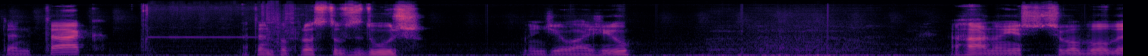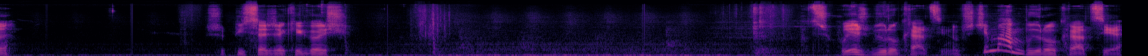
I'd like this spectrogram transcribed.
Ten tak, a ten po prostu wzdłuż będzie łaził. Aha, no jeszcze trzeba byłoby przypisać jakiegoś Potrzebujesz biurokracji. No przecież mam biurokrację.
